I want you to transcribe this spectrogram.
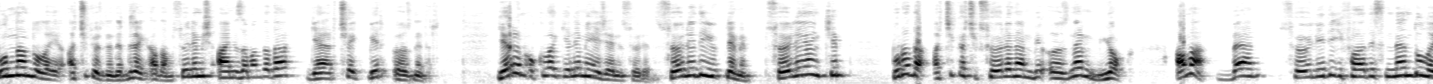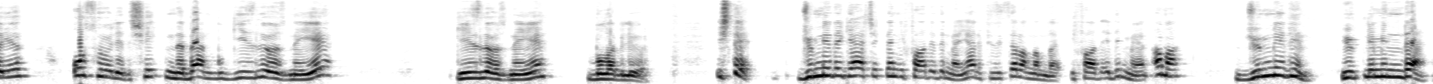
Bundan dolayı açık öznedir. Direkt adam söylemiş. Aynı zamanda da gerçek bir öznedir. Yarın okula gelemeyeceğini söyledi. Söyledi yüklemim. Söyleyen kim? Burada açık açık söylenen bir öznem yok. Ama ben söyledi ifadesinden dolayı o söyledi şeklinde ben bu gizli özneyi gizli özneyi bulabiliyorum. İşte cümlede gerçekten ifade edilmeyen yani fiziksel anlamda ifade edilmeyen ama cümlenin yükleminden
